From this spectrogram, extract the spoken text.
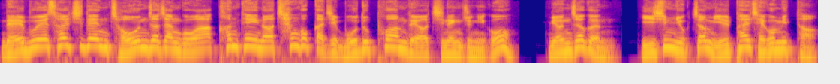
내부에 설치된 저온 저장고와 컨테이너 창고까지 모두 포함되어 진행 중이고 면적은 26.18제곱미터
